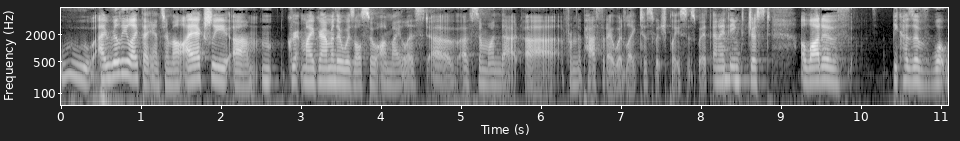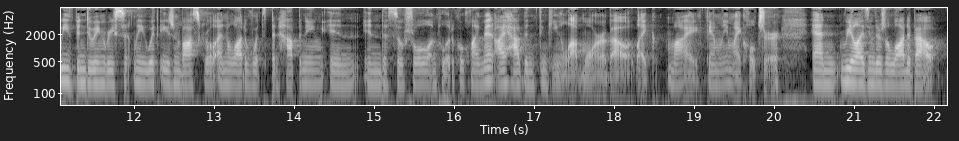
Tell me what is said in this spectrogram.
Ooh, I really like that answer, Mel. I actually, um, gr- my grandmother was also on my list of, of someone that uh, from the past that I would like to switch places with. And I think just a lot of because of what we've been doing recently with Asian Boss Girl and a lot of what's been happening in in the social and political climate, I have been thinking a lot more about like my family and my culture and realizing there's a lot about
